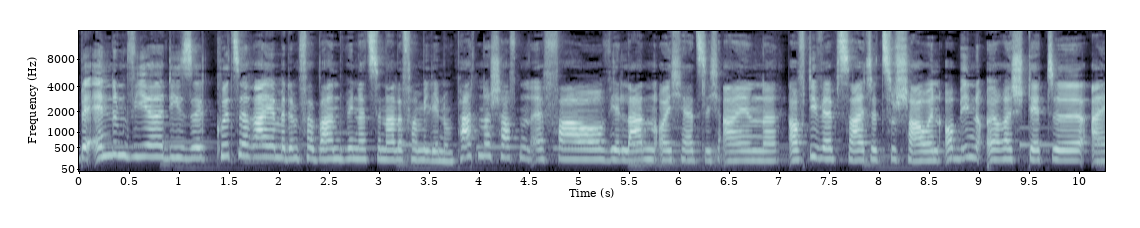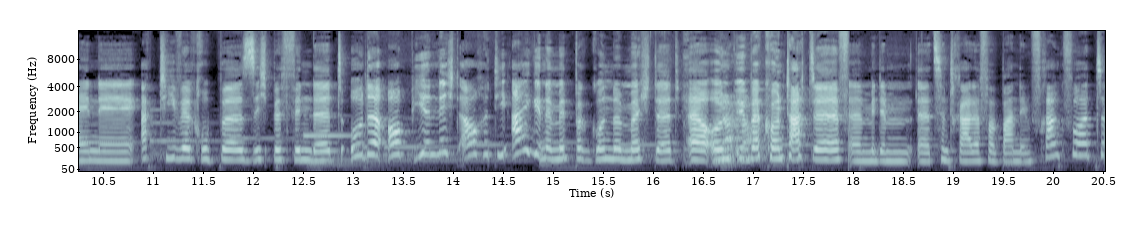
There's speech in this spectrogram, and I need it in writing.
beenden wir diese kurze Reihe mit dem Verband Binationale Familien und Partnerschaften e.V. Wir laden euch herzlich ein, auf die Webseite zu schauen, ob in eurer Städte eine aktive Gruppe sich befindet oder ob ihr nicht auch die eigene mitbegründen möchtet äh, und ja, über Kontakte äh, mit dem äh, Zentrale Verband in Frankfurt.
